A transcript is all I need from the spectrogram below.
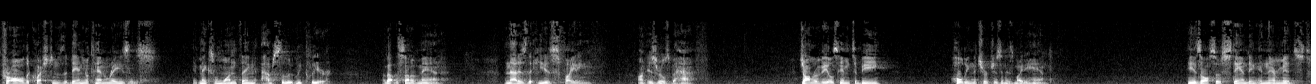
For all the questions that Daniel 10 raises, it makes one thing absolutely clear about the Son of Man, and that is that he is fighting on Israel's behalf. John reveals him to be holding the churches in his mighty hand. He is also standing in their midst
